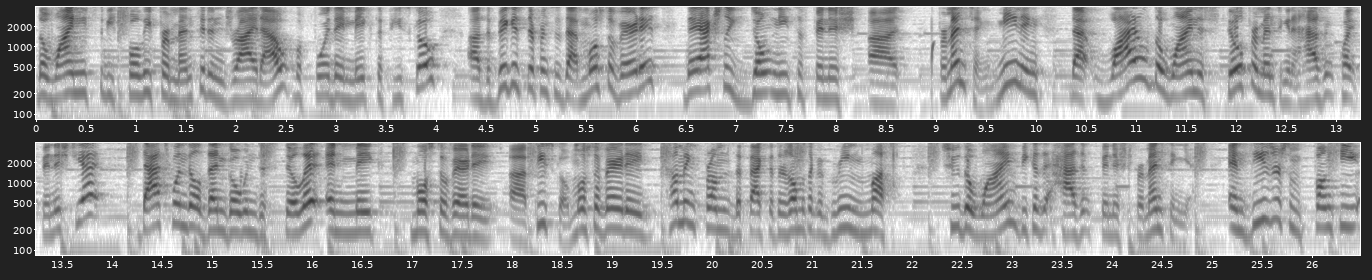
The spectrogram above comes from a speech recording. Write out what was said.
the wine needs to be fully fermented and dried out before they make the pisco. Uh, the biggest difference is that Mosto Verdes, they actually don't need to finish uh, fermenting, meaning that while the wine is still fermenting and it hasn't quite finished yet, that's when they'll then go and distill it and make Mosto Verde uh, Pisco. Mosto Verde coming from the fact that there's almost like a green must to the wine because it hasn't finished fermenting yet. And these are some funky,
